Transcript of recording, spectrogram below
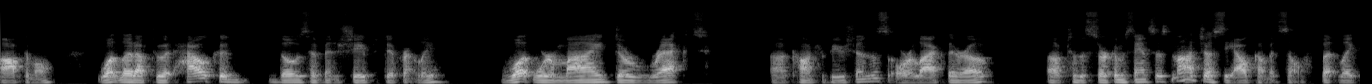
optimal? What led up to it? How could those have been shaped differently? What were my direct uh, contributions or lack thereof uh, to the circumstances, not just the outcome itself, but like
